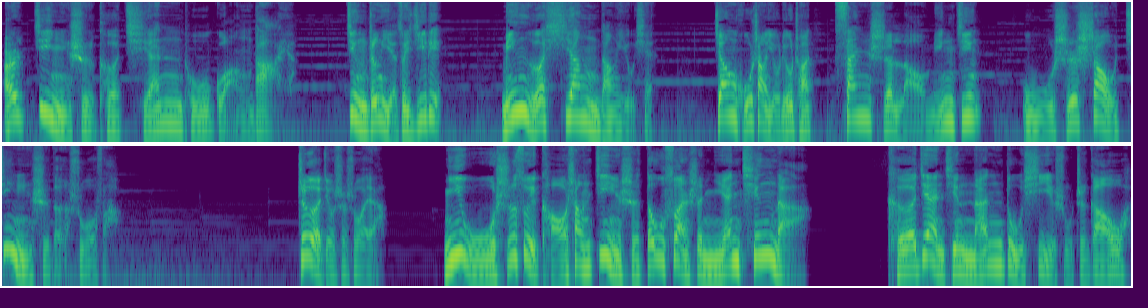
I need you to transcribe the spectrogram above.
而进士科前途广大呀。竞争也最激烈，名额相当有限。江湖上有流传“三十老明经，五十少进士”的说法。这就是说呀，你五十岁考上进士都算是年轻的，可见其难度系数之高啊。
